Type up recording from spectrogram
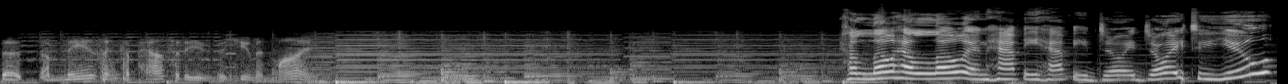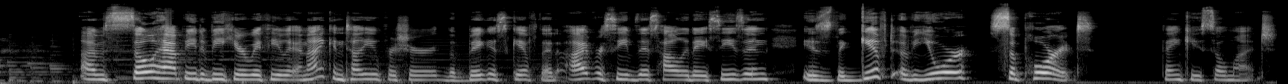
the amazing capacity of the human mind. Hello, hello, and happy, happy joy, joy to you. I'm so happy to be here with you, and I can tell you for sure the biggest gift that I've received this holiday season is the gift of your support. Thank you so much.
